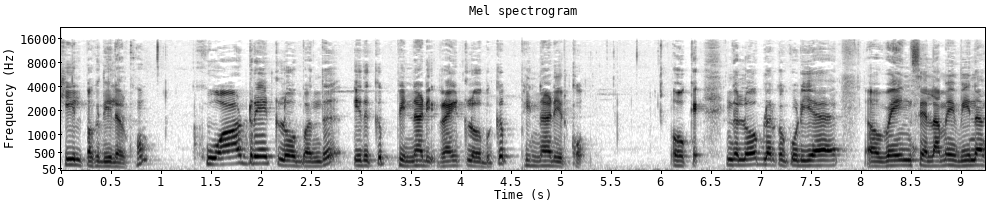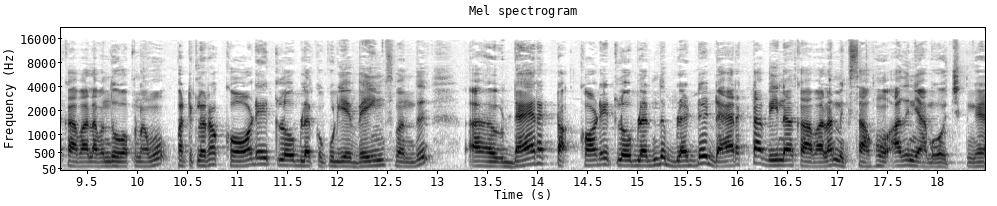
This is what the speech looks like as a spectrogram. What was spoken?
கீழ் பகுதியில் இருக்கும். குவாட்ரேட் லோப் வந்து இதுக்கு பின்னாடி ரைட் லோபுக்கு பின்னாடி இருக்கும். ஓகே இந்த லோபில் இருக்கக்கூடிய வெயின்ஸ் எல்லாமே வீணா காவால் வந்து ஓப்பன் ஆகும். பர்டிகுலராக கார்டேட் லோபில் இருக்கக்கூடிய வெயின்ஸ் வந்து டைரெக்டாக கார்டேட் லோப்லேருந்து பிளட்டு டைரெக்டாக வீணா காவால் மிக்ஸ் ஆகும். அது ஞாபகம் வச்சுக்கோங்க.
